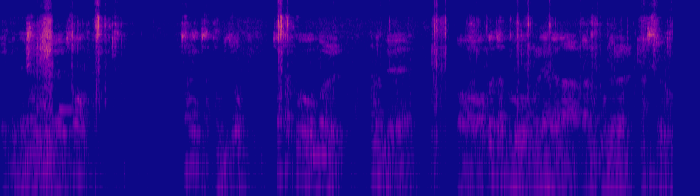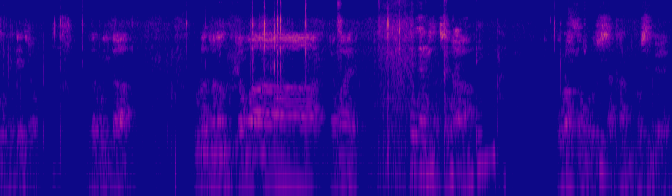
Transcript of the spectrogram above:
엔터테인먼트의 첫 창립 작품이죠. 첫 작품을 하는데 어, 어떤 작품을 해야 되나라는 고민을 상식적으로 했겠죠. 그러다 보니까 물론 저는 영화 영화의 태생 자체가 오락성으로 시작한 것인데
